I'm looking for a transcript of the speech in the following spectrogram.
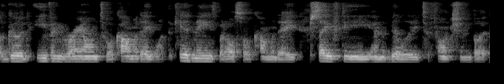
a good even ground to accommodate what the kid needs, but also accommodate safety and ability to function. But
